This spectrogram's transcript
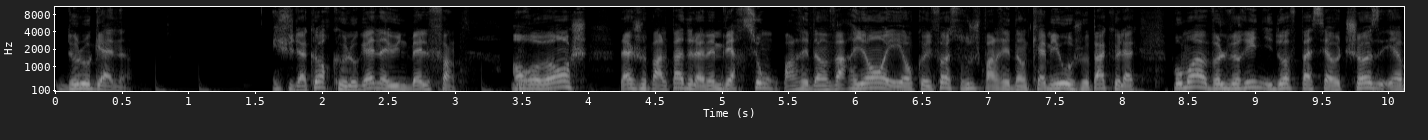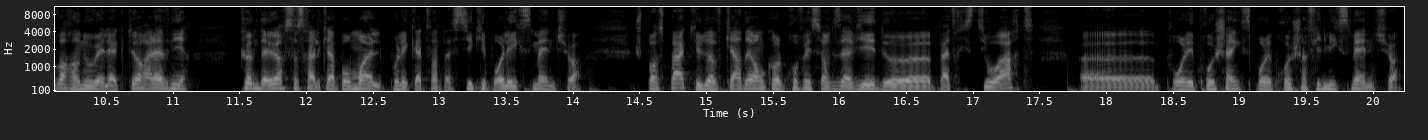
de Logan. Et je suis d'accord que Logan a eu une belle fin. En revanche, là, je parle pas de la même version. On parlerait d'un variant et encore une fois, surtout, je parlerai d'un caméo. Je veux pas que la... Pour moi, Wolverine, ils doivent passer à autre chose et avoir un nouvel acteur à l'avenir. Comme d'ailleurs, ce sera le cas pour moi pour les 4 Fantastiques et pour les X-Men, tu vois. Je pense pas qu'ils doivent garder encore le professeur Xavier de euh, Patrick Stewart euh, pour les prochains pour les prochains films X-Men, tu vois.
